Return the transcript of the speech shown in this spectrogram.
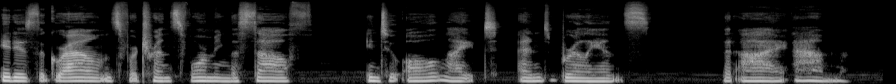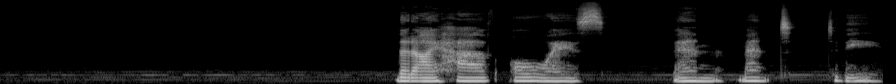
It is the grounds for transforming the self into all light and brilliance that I am. That I have always been meant to be.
